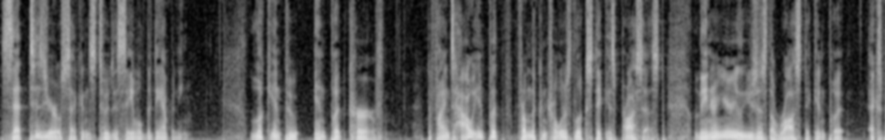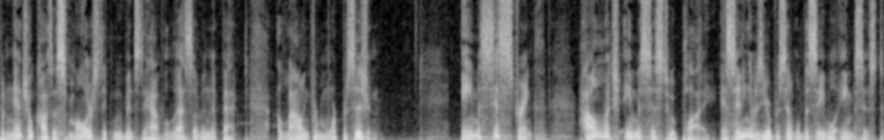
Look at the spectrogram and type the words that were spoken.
Set to zero seconds to disable the dampening. Look input input curve defines how input from the controller's look stick is processed. Linear uses the raw stick input. Exponential causes smaller stick movements to have less of an effect, allowing for more precision. Aim assist strength. How much aim assist to apply? A setting of 0% will disable aim assist.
